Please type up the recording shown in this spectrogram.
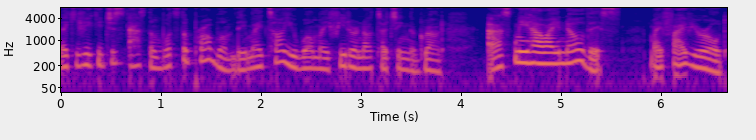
Like if you could just ask them, what's the problem? They might tell you, well, my feet are not touching the ground. Ask me how I know this. My five year old,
